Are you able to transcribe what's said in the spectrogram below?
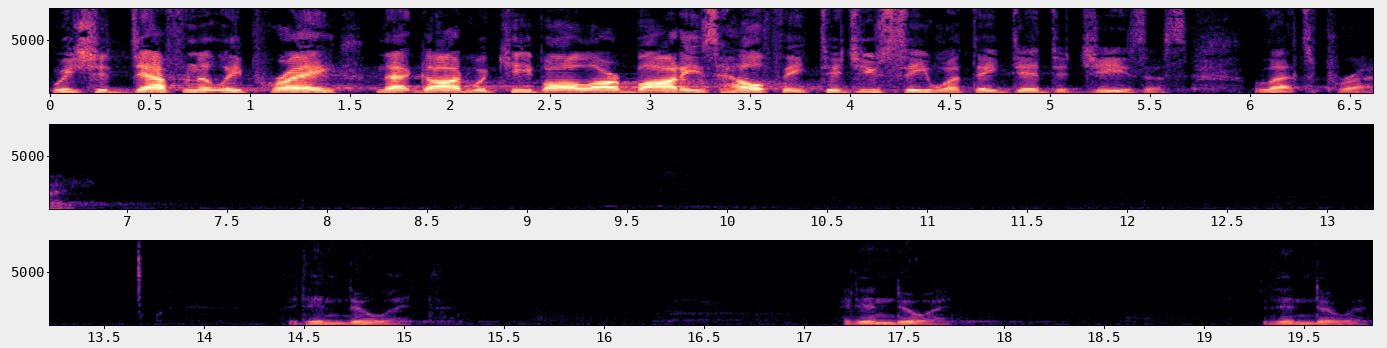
we should definitely pray that God would keep all our bodies healthy. Did you see what they did to Jesus? Let's pray. They didn't do it. They didn't do it. They didn't do it.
